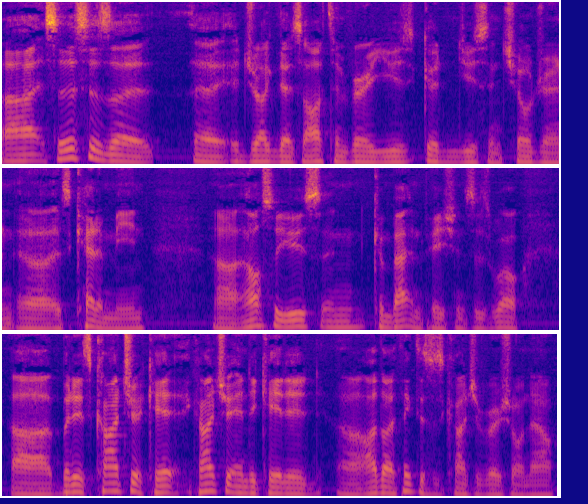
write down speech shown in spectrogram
Uh, so, this is a, a, drug that's often very use, good use in children. Uh, it's ketamine. also used in combatant patients as well. Uh, but it's contra- contraindicated, uh, although I think this is controversial now.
